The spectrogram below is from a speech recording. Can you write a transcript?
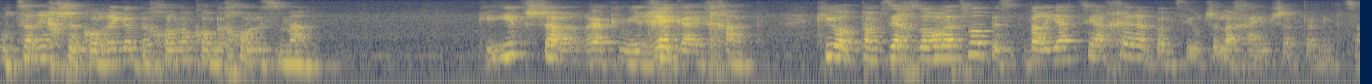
הוא צריך שכל רגע, בכל מקום, בכל זמן. כי אי אפשר רק מרגע אחד. כי עוד פעם זה יחזור על עצמו בווריאציה אחרת במציאות של החיים שאתה נמצא.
